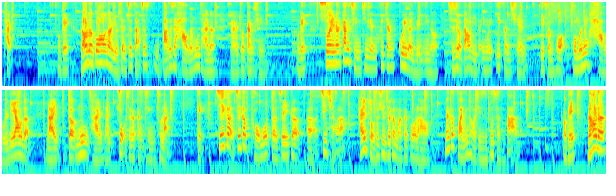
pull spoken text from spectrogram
派。OK，然后呢，过后呢，有些人就把这把这些好的木材呢拿来做钢琴。OK，所以呢，钢琴今天会这样贵的原因哦，其实有道理的，因为一分钱一分货，我们用好料的来的木材来做这个钢琴出来。OK，这个这个 promo 的这个呃技巧啦，还是走出去这个马克过了哦，那个反应哈其实不是很大的。OK，然后呢，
